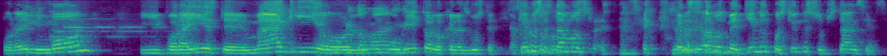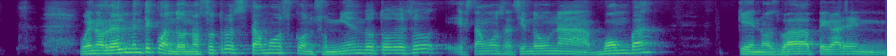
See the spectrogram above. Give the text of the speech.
por ahí limón y por ahí este Maggi o Juguito Maggi. juguito, lo que les guste. Ya ¿Qué nos estamos, ¿qué nos estamos metiendo en cuestión de sustancias? Bueno, realmente cuando nosotros estamos consumiendo todo eso, estamos haciendo una bomba que nos va a pegar en,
